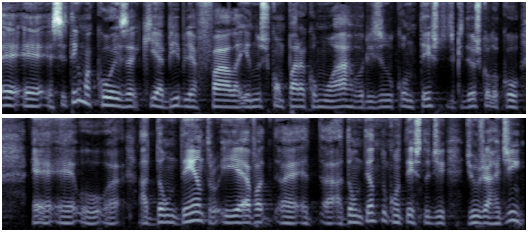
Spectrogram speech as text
é, é, se tem uma coisa que a Bíblia fala e nos compara como árvores, e no contexto de que Deus colocou é, é, o, Adão dentro e Eva, é, Adão dentro no contexto de, de um jardim,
